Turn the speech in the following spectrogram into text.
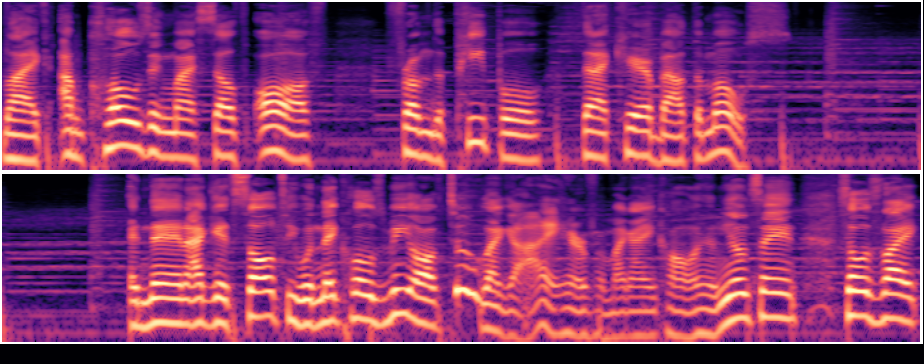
like I'm closing myself off from the people that I care about the most. And then I get salty when they close me off too. Like I ain't hearing from like I ain't calling him. You know what I'm saying? So it's like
